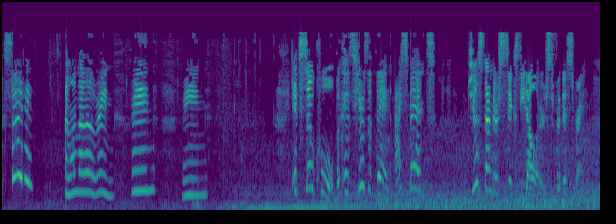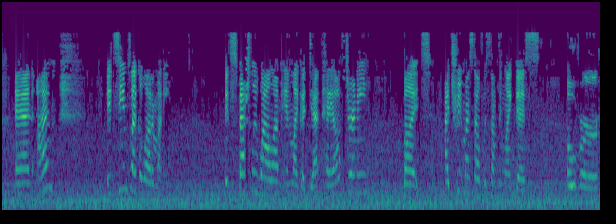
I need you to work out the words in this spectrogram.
excited. I want my little ring. Ring, ring. It's so cool because here's the thing I spent just under $60 for this ring. And I'm, it seems like a lot of money especially while I'm in like a debt payoff journey. But I treat myself with something like this over,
